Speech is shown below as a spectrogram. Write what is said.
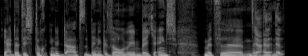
Ja, dat is toch inderdaad, daar ben ik het wel weer een beetje eens met... eh, met Ja, en, en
